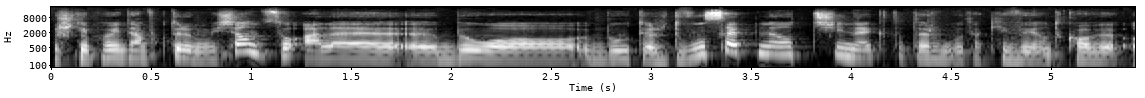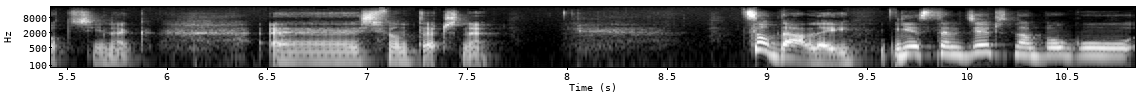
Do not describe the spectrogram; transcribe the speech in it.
już nie pamiętam w którym miesiącu, ale było, był też dwusetny odcinek, to też był taki wyjątkowy odcinek świąteczny. Co dalej? Jestem wdzięczna Bogu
